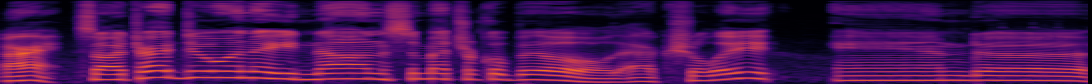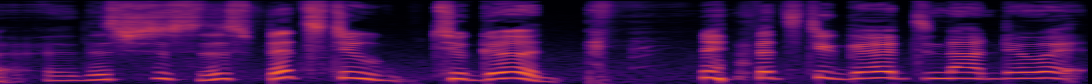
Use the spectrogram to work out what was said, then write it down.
All right, so I tried doing a non-symmetrical build actually, and uh, this just this fits too too good. it fits too good to not do it.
